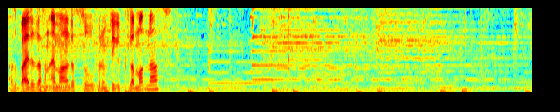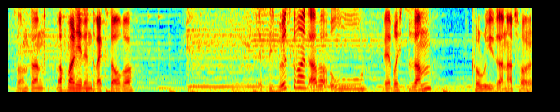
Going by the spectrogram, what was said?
Also beide Sachen einmal, dass du vernünftige Klamotten hast. So, und dann mach mal hier den Dreck sauber. Ist nicht böse gemeint, aber... Uh, wer bricht zusammen? Coriza, na toll.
